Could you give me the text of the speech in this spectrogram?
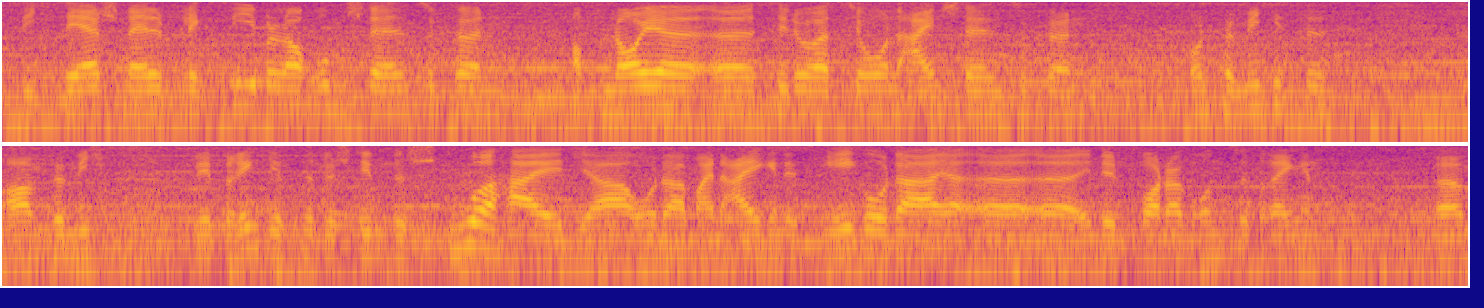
sich sehr schnell flexibel auch umstellen zu können, auf neue äh, Situationen einstellen zu können. Und für mich ist es, ähm, für mich mir bringt jetzt eine bestimmte Sturheit ja, oder mein eigenes Ego da äh, äh, in den Vordergrund zu drängen. Ähm,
